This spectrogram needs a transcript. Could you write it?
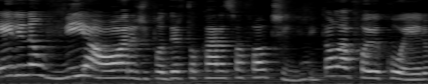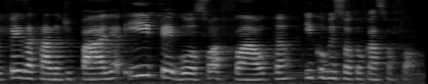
Ele não via a hora de poder tocar a sua flautinha. Então lá foi o coelho, fez a casa de palha e pegou a sua flauta e começou a tocar a sua flauta.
